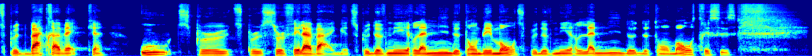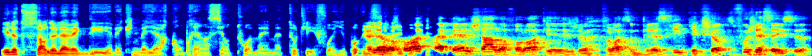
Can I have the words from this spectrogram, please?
Tu peux te battre avec ou tu peux, surfer la vague. Tu peux devenir l'ami de ton démon, tu peux devenir l'ami de, de, ton monstre. Et et là, tu sors de là avec, des, avec une meilleure compréhension de toi-même à toutes les fois. Il y a pas une là, il va falloir que Charles. Il va falloir que, va falloir que tu me prescrives quelque chose. Il faut que j'essaye ça.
